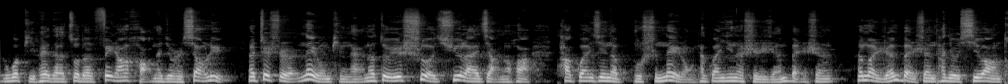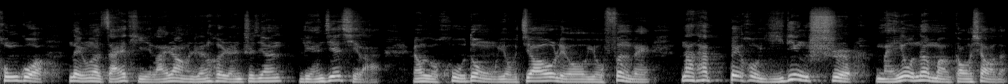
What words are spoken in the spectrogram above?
如果匹配的做得非常好，那就是效率。那这是内容平台。那对于社区来讲的话，它关心的不是内容，它关心的是人本身。那么人本身，他就希望通过内容的载体来让人和人之间连接起来。然后有互动、有交流、有氛围，那它背后一定是没有那么高效的。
